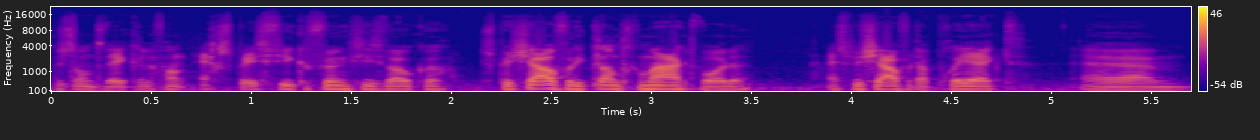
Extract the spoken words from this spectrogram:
Dus ontwikkelen van echt specifieke functies welke speciaal voor die klant gemaakt worden. En speciaal voor dat project. Ehm, en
